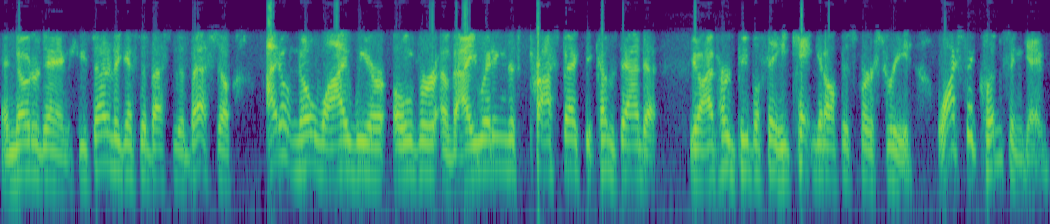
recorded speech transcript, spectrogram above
and Notre Dame. He's done it against the best of the best. So I don't know why we are over evaluating this prospect. It comes down to, you know, I've heard people say he can't get off his first read. Watch the Clemson game.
